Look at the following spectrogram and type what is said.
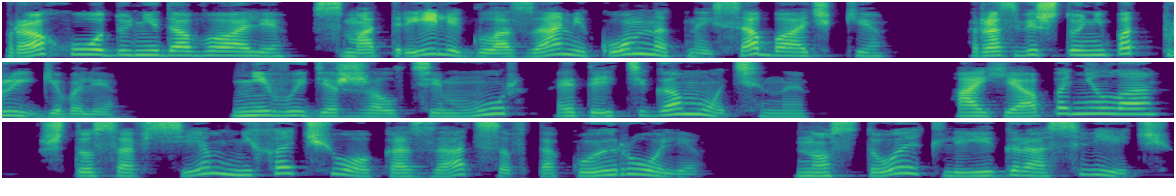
Проходу не давали, смотрели глазами комнатной собачки, разве что не подпрыгивали. Не выдержал Тимур этой тягомотины. А я поняла, что совсем не хочу оказаться в такой роли. Но стоит ли игра свеч?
